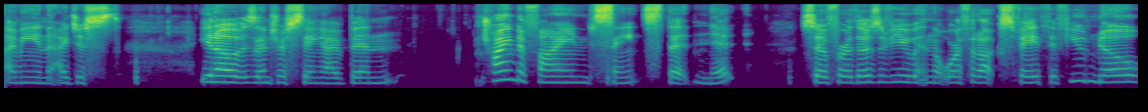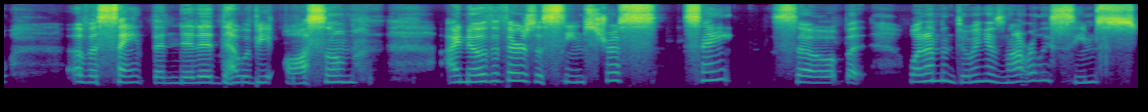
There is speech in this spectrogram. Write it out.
I mean, I just, you know, it was interesting. I've been trying to find saints that knit so, for those of you in the Orthodox faith, if you know of a saint that knitted, that would be awesome. I know that there's a seamstress saint, so, but what I'm doing is not really seams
